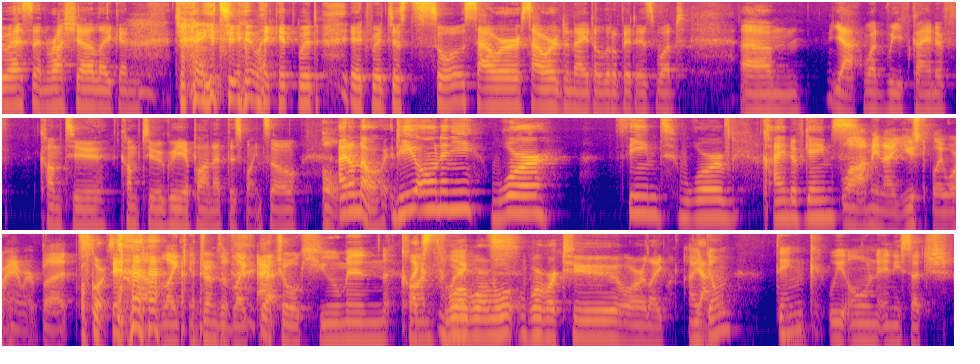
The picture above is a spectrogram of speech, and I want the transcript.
U.S. and Russia, like, and try to like it would it would just so sour sour the night a little bit is what, um, yeah, what we've kind of come to come to agree upon at this point. So Oh. I don't know. Do you own any war themed war kind of games? well, I mean, I used to play Warhammer, but of course, um, like in terms of like actual human like conflict, World War World War Two or like I yeah. don't think we own any such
